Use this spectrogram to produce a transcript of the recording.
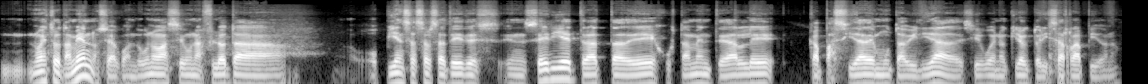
nuestro también, o sea, cuando uno hace una flota o piensa hacer satélites en serie, trata de justamente darle capacidad de mutabilidad, decir, bueno, quiero actualizar rápido, ¿no?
